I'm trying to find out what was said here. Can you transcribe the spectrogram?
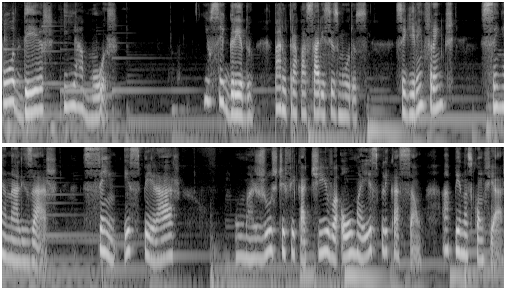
poder e amor. E o segredo para ultrapassar esses muros? Seguir em frente, sem analisar, sem esperar uma justificativa ou uma explicação, apenas confiar.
